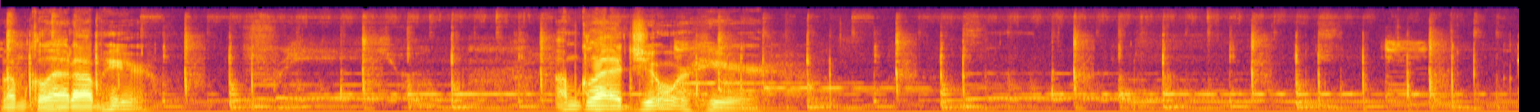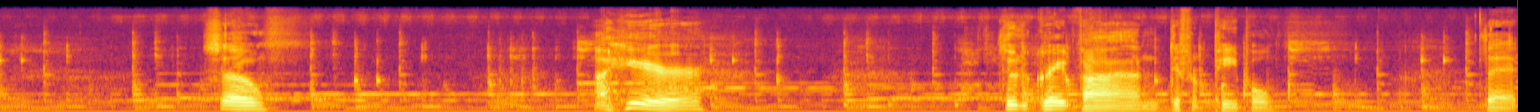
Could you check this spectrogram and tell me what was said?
I'm glad I'm here. I'm glad you're here. So, I hear through the grapevine, different people, that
